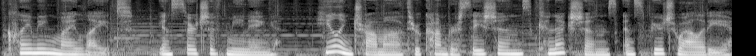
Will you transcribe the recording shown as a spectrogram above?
Claiming My Light in search of meaning, healing trauma through conversations, connections, and spirituality.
